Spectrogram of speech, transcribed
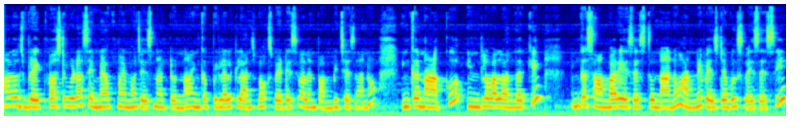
ఆ రోజు బ్రేక్ఫాస్ట్ కూడా సెమ్మె ఉప్మా చేసినట్టున్నా. ఇంకా పిల్లలకి లంచ్ బాక్స్ పెట్టేసి వాళ్ళని పంపించేసాను. ఇంకా నాకు ఇంట్లో వాళ్ళందరికీ ఇంకా సాంబార్ వేసేస్తున్నాను. అన్ని వెజిటేబుల్స్ వేసేసి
